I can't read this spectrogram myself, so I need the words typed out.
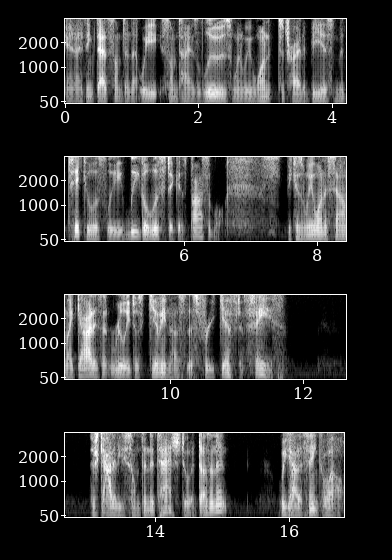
And I think that's something that we sometimes lose when we want to try to be as meticulously legalistic as possible. Because we want to sound like God isn't really just giving us this free gift of faith. There's got to be something attached to it, doesn't it? We got to think, well,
